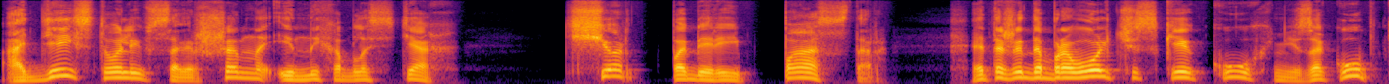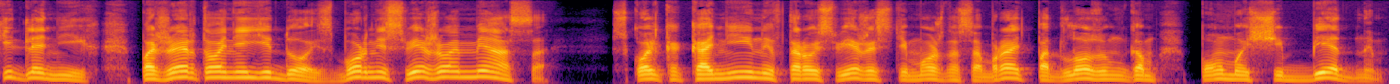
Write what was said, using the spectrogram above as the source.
а действовали в совершенно иных областях. Черт побери, пастор! Это же добровольческие кухни, закупки для них, пожертвования едой, сбор несвежего мяса. Сколько конины второй свежести можно собрать под лозунгом помощи бедным?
